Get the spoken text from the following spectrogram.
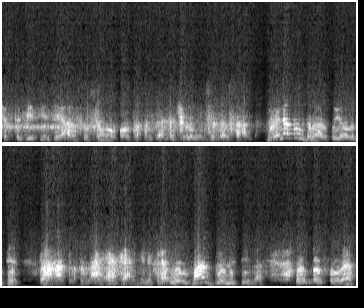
çıktı bir gece yarısı soğuk ortadan böyle çölün içinde sardı. Böyle buldular bu yolu bir efendilikle olmaz böyle şeyler. Ondan sonra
